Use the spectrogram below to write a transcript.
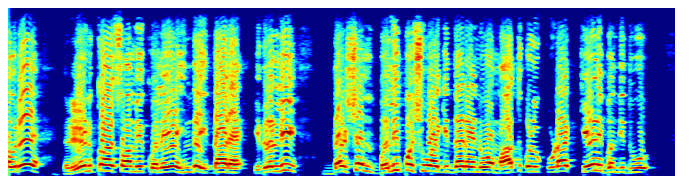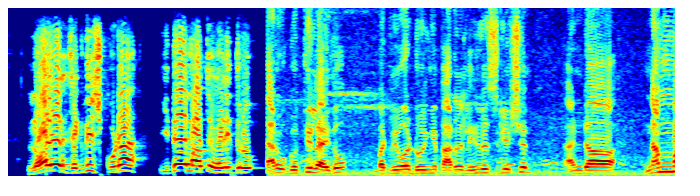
ಅವರೇ ರೇಣುಕಾ ಸ್ವಾಮಿ ಕೊಲೆಯ ಹಿಂದೆ ಇದ್ದಾರೆ. ಇದರಲ್ಲಿ ದರ್ಶನ್ ಬಲಿಪಶುವಾಗಿದ್ದಾರೆ ಎನ್ನುವ ಮಾತುಗಳು ಕೂಡ ಕೇಳಿ ಬಂದಿದ್ವು. ಲಾಯರ್ ಜಗದೀಶ್ ಕೂಡ ಇದೇ ಮಾತು ಹೇಳಿದ್ರು. ಯಾರು ಗೊತ್ತಿಲ್ಲ ಇದು but we are doing a parallel investigation and ನಮ್ಮ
